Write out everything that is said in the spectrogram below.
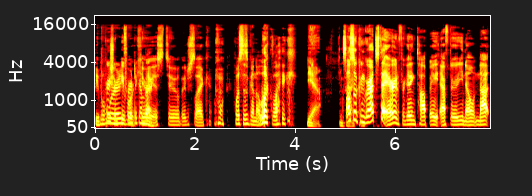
People were sure ready people for it to come back. curious too. They're just like, "What's this gonna look like?" Yeah. Also, congrats to Aaron for getting top eight after you know not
